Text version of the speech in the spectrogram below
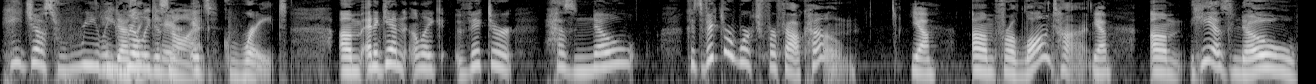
He just really He doesn't really does care. not. It's great. Um, and again, like Victor has no, because Victor worked for Falcone Yeah. um, for a long time. Yeah. Um, he has no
